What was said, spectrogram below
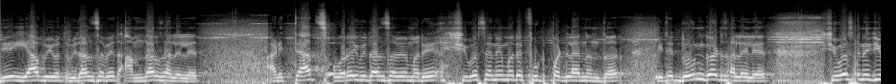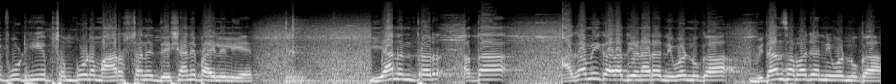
जे या वि विधानसभेत आमदार झालेले आहेत. आणि त्याच वरई विधानसभेमध्ये शिवसेनेमध्ये फूट पडल्यानंतर इथे दोन गट झालेले आहेत. शिवसेनेची फूट ही संपूर्ण महाराष्ट्राने देशाने पाहिलेली आहे. यानंतर आता आगामी काळात येणाऱ्या निवडणुका विधानसभाच्या निवडणुका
